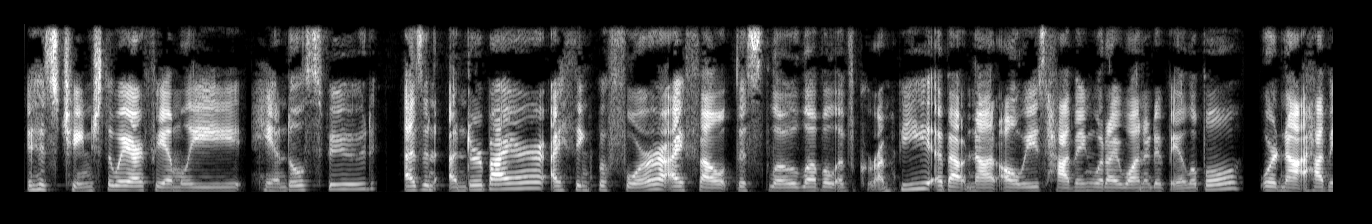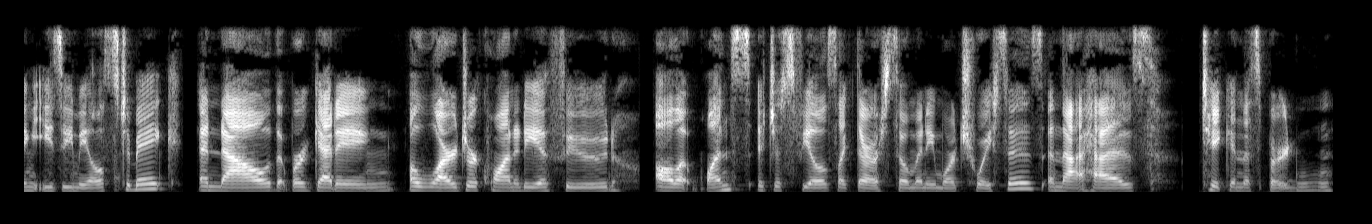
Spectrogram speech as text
It has changed the way our family handles food. As an underbuyer, I think before I felt this low level of grumpy about not always having what I wanted available or not having easy meals to make. And now that we're getting a larger quantity of food all at once, it just feels like there are so many more choices. And that has taken this burden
